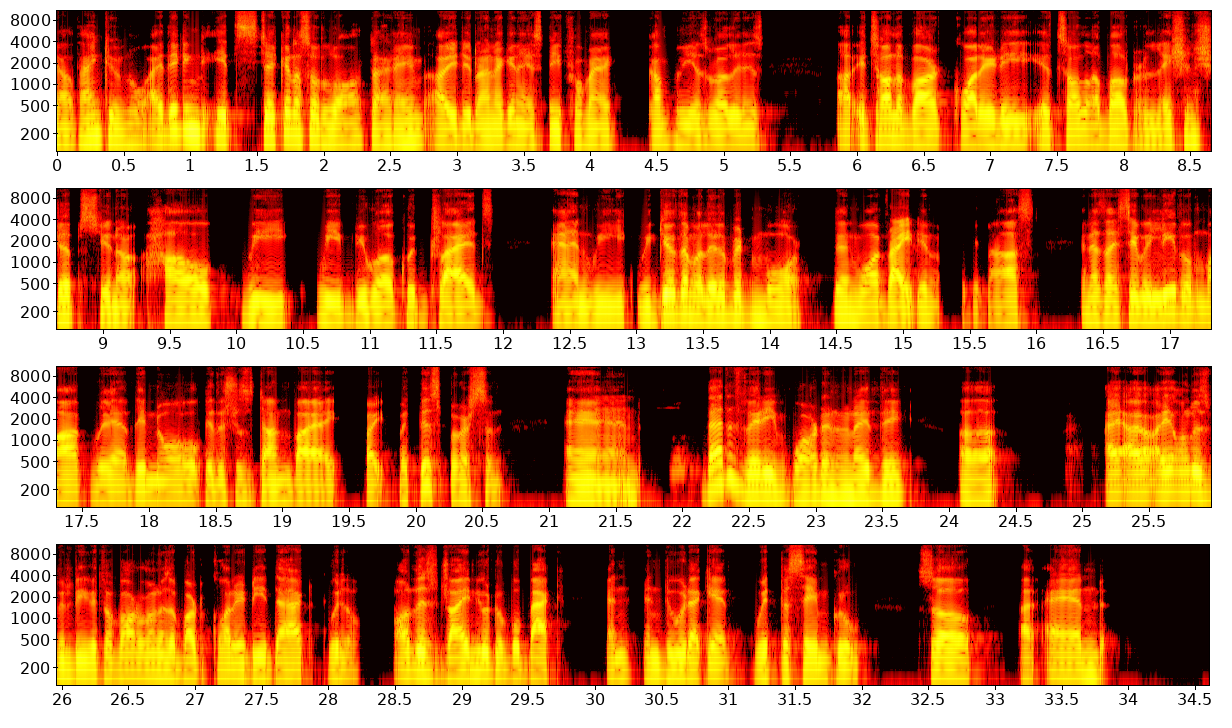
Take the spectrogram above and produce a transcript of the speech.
Yeah, thank you. No, I think it's taken us a long time. I did, and again, I speak for my company as well. Is uh, it's all about quality. It's all about relationships. You know how we we we work with clients, and we we give them a little bit more than what Right. you know we can ask. And as I say, we leave a mark where they know okay, this is done by by by this person, and that is very important. And I think uh, I, I I always believe it's about one is about quality that will always drive you to go back and and do it again with the same group. So uh, and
